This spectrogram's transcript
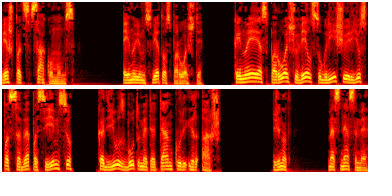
viešpats sako mums, einu jums vietos paruošti. Kai nuėjęs paruošiu, vėl sugrįšiu ir jūs pas save pasiimsiu, kad jūs būtumėte ten, kur ir aš. Žinot, Mes nesame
